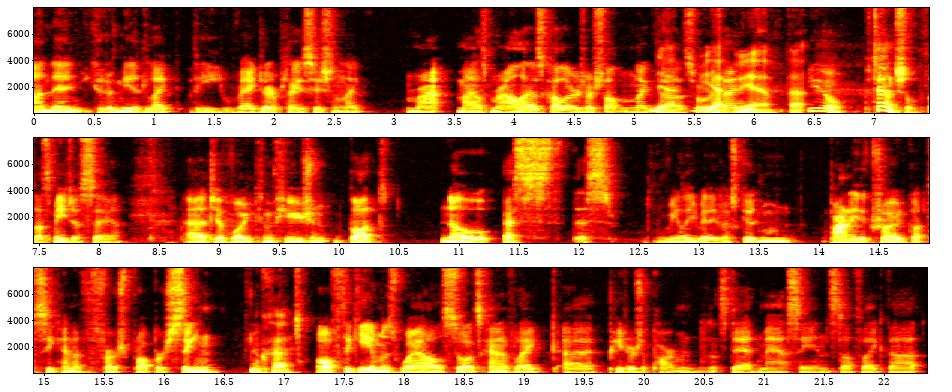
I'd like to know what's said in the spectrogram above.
and then you could have made like the regular PlayStation like Mar- Miles Morales colors or something like Yeah, that sort yeah, of thing. yeah. Uh, You know, potential. That's me just saying uh, to avoid confusion. But no, this this really really looks good. And apparently, the crowd got to see kind of the first proper scene okay. of the game as well. So it's kind of like uh, Peter's apartment and it's dead messy and stuff like that.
